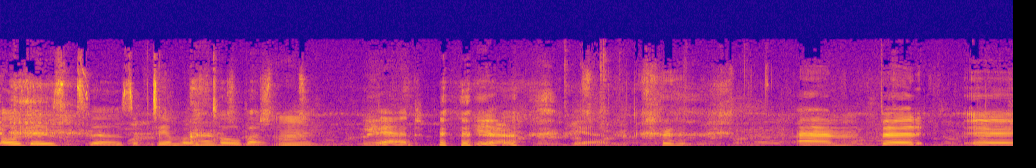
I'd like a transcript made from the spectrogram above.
August, uh, September, October. Mm, Yeah. Bad. Yeah. yeah. Um, but uh,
